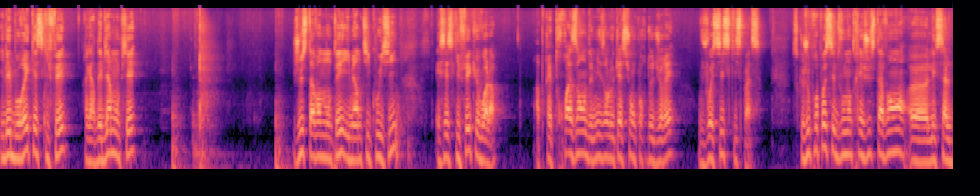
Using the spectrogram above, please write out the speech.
il est bourré, qu'est-ce qu'il fait? Regardez bien mon pied. Juste avant de monter, il met un petit coup ici, et c'est ce qui fait que voilà, après trois ans de mise en location en courte durée, voici ce qui se passe. Ce que je vous propose, c'est de vous montrer juste avant euh, les salles.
